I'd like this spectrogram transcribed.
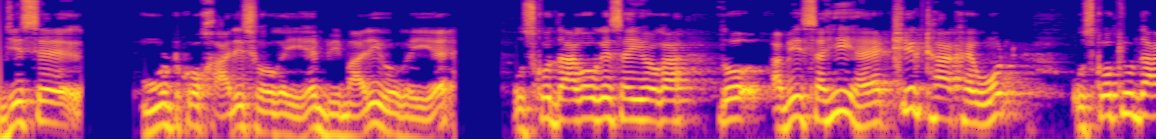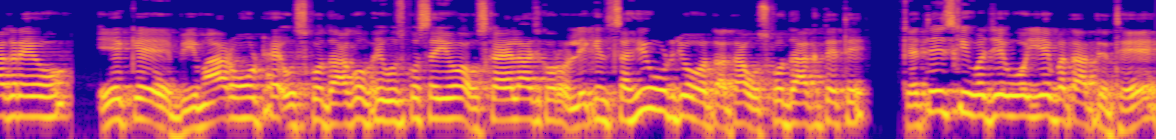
जिस ऊँट को खारिश हो गई है, बीमारी हो गई है, उसको दागोगे सही होगा। तो अभी सही है ठीक ठाक है ऊँट, उसको क्यों दाग रहे हो? एक बीमार ऊँट है, उसको दागो भाई, उसको सही होगा, उसका इलाज करो। लेकिन सही ऊँट जो होता था, उसको दागते थे। कहते इसकी वजह वो ये बताते थे,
